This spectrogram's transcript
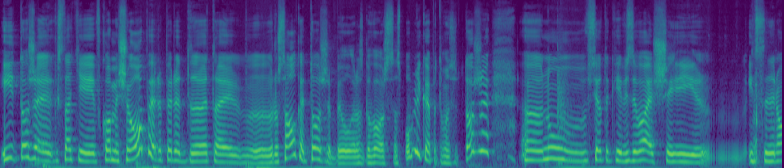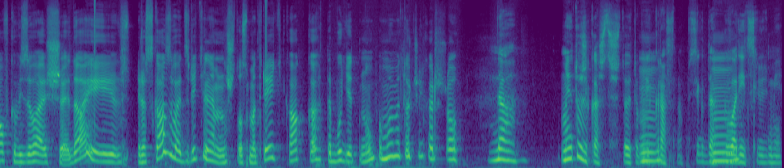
И тоже, кстати, в Комише Опер перед этой э, «Русалкой» тоже был разговор со с публикой, потому что тоже, э, ну, все-таки вызывающий, инсценировка вызывающая, да, и рассказывать зрителям, на что смотреть, как, как это будет, ну, по-моему, это очень хорошо. Да, мне тоже кажется, что это прекрасно, mm. всегда mm. говорить с людьми.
